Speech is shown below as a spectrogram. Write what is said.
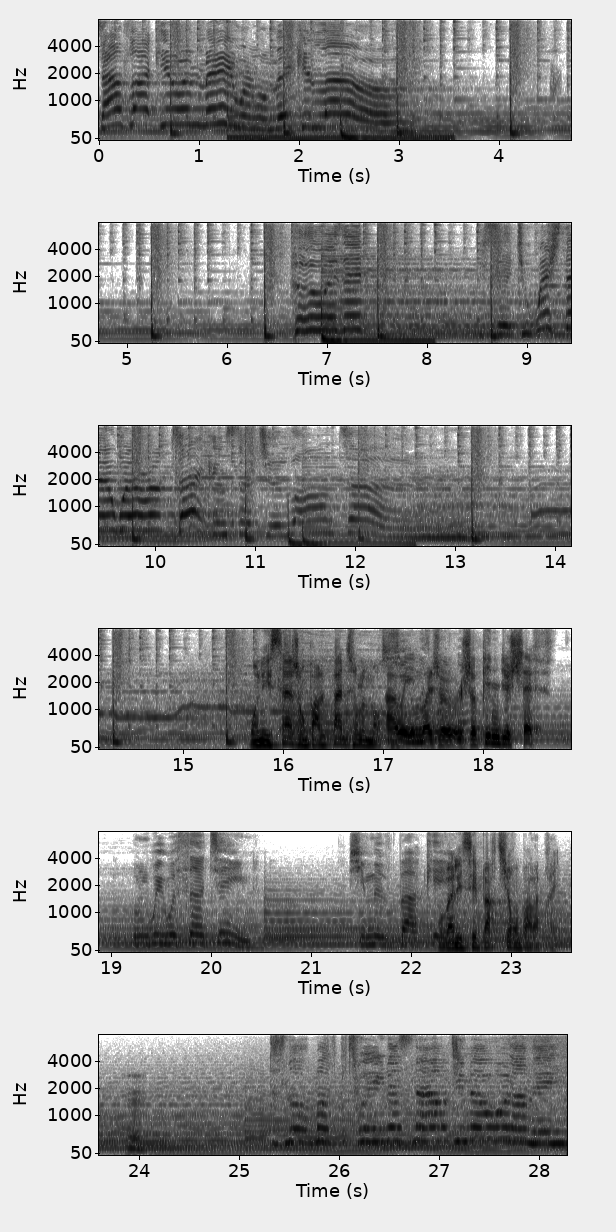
Sounds like you and me when we're making love. Who is it? You said you wish they weren't taking such a long time. On est sage, on parle pas sur le morceau. Ah oui, moi j'opine du chef. When we were 13, she moved back in. On va laisser partir, on parle après. Hmm. There's not much between us now, do you know what I mean?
